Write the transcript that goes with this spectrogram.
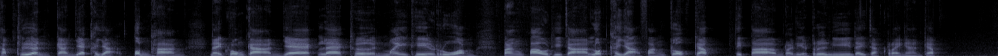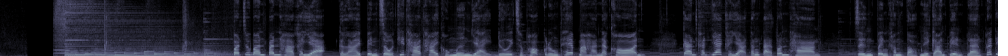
ขับเคลื่อนการแยกขยะต้นทาง ในโครงการแยกแลกเทินไม่เทรวม ตั้งเป้าที่จะลดขยะฝังกลบครับ ติดตามรายละเอียดเรื่องนี้ได้จากรายงานครับ ปัจจุบันปัญหาขยะกลายเป็นโจทย์ที่ท้าทายของเมืองใหญ่ โดยเฉพาะกรุงเทพมหานคร การคัดแยกขยะตั้งแต่ต้นทาง จึงเป็นคำตอบในการเปลี่ยนแปลงพฤติกรรม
